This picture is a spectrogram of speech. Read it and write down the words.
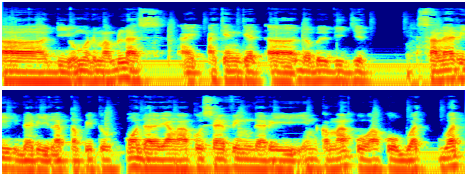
uh, di umur 15 I, I can get a double digit salary dari laptop itu modal yang aku saving dari income aku aku buat buat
